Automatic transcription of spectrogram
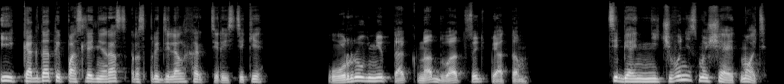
И когда ты последний раз распределял характеристики? Уровни так на 25-м. Тебя ничего не смущает, Моть?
